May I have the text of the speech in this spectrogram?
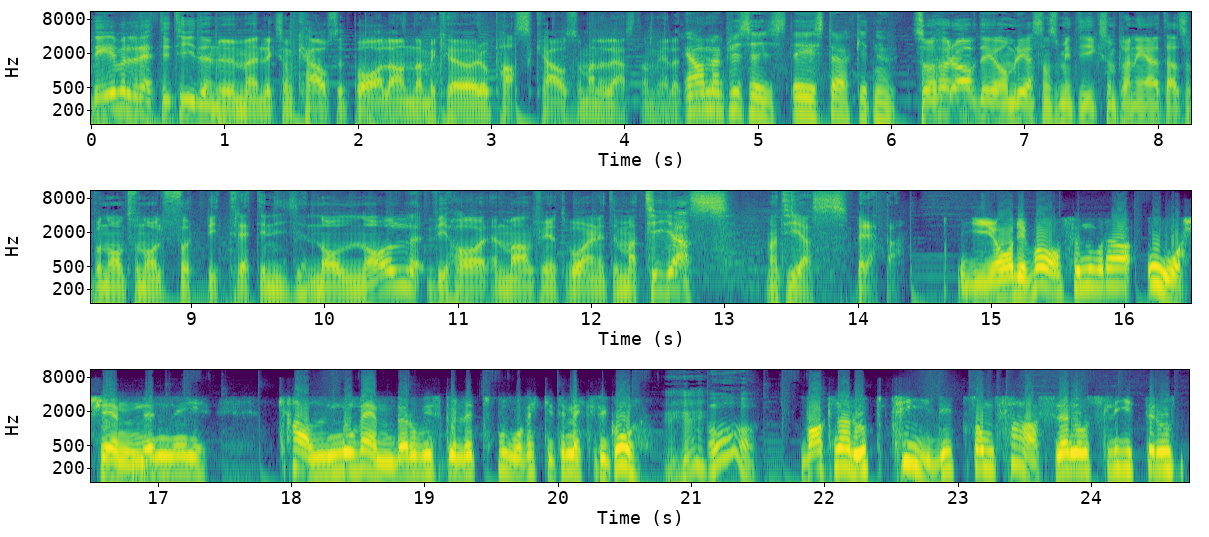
Det är väl rätt i tiden nu med liksom kaoset på Arlanda med köer och passkaos som man har läst om hela tiden. Ja men precis, det är stökigt nu. Så hör av dig om resan som inte gick som planerat, alltså på 020 40 39 00. Vi har en man från Göteborg, han heter Mattias. Mattias, berätta. Ja, det var för några år sedan, i kall november och vi skulle två veckor till Mexiko. Åh, Vaknar upp tidigt som fasen och sliter upp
